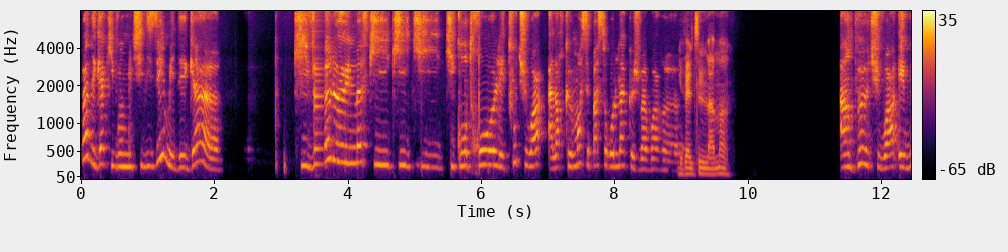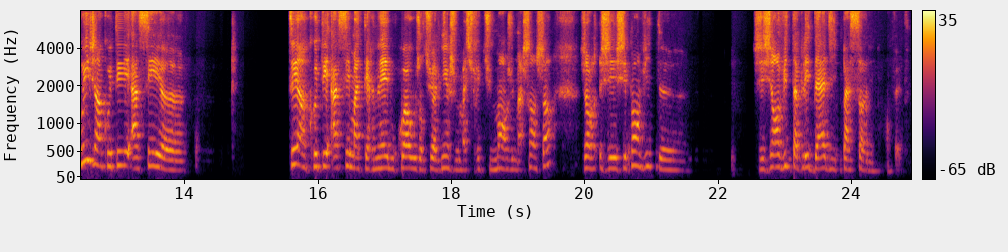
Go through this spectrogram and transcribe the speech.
pas des gars qui vont m'utiliser, mais des gars. Qui veulent une meuf qui, qui, qui, qui contrôle et tout, tu vois. Alors que moi, c'est pas ce rôle-là que je vais avoir. euh, Ils veulent une maman. un peu, tu vois. Et oui, j'ai un côté assez, euh, tu sais, un côté assez maternel ou quoi, où genre tu vas venir, je veux m'assurer que tu manges, machin, machin. Genre, j'ai, j'ai pas envie de, j'ai, j'ai envie de t'appeler daddy, pas son, en fait.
